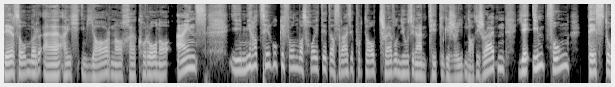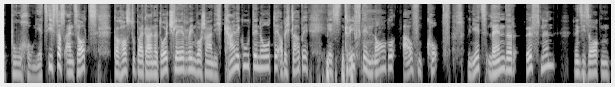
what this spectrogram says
der Sommer äh, eigentlich im Jahr nach äh, Corona 1. Mir hat sehr gut gefallen, was heute das Reiseportal Travel News in einem Titel geschrieben hat. Die schreiben, je Impfung, desto Buchung. Jetzt ist das ein Satz, da hast du bei deiner Deutschlehrerin wahrscheinlich keine gute Note, aber ich glaube, es trifft den Nagel auf den Kopf. Wenn jetzt Länder öffnen, wenn sie sagen,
